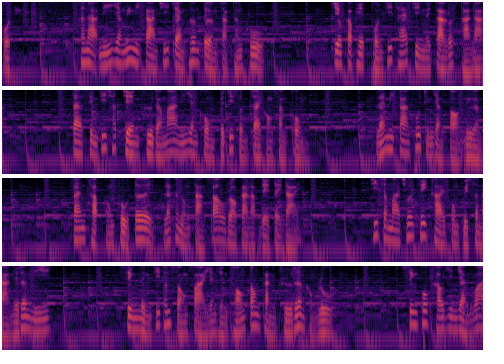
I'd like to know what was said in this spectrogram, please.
คต ขณะนี้ยังไม่มีการชี้แจงเพิ่มเติมจากทั้งคู่ กี่ยวกับเหตุผลที่แท้จริงในการลดสถานะ แต่สิ่งที่ชัดเจนคือดราม่านี้ยังคงเป็นที่สนใจของสังคม และมีการพูดถึงอย่างต่อเนื่อง แฟนคลับของครูเต้ย และขนมต่างเฝ้ารอการอัปเดตใด ๆ ที่จะมาช่วยคลี่คลายปมปริศนาในเรื่องนี้ สิ่งหนึ่งที่ทั้งสองฝ่ายยังเห็นพ้องต้องกันคือเรื่องของลูก ซึ่งพวกเขายืนยันว่า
